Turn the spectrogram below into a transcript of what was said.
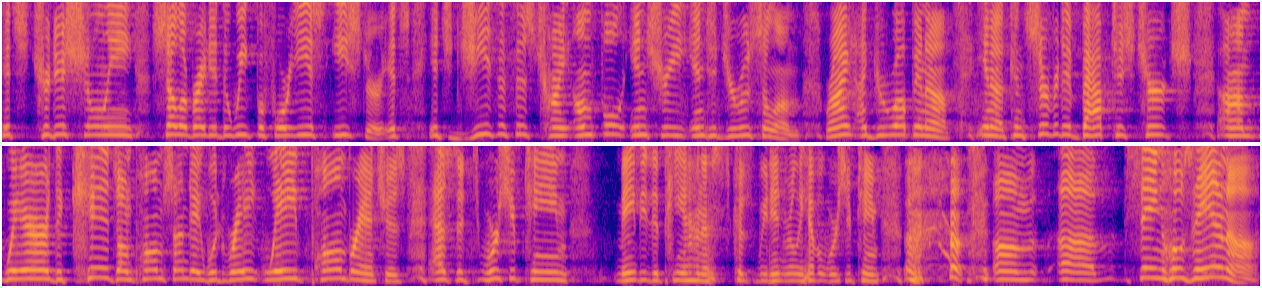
It's traditionally celebrated the week before Easter. It's, it's Jesus' triumphal entry into Jerusalem, right? I grew up in a, in a conservative Baptist church um, where the kids on Palm Sunday would ra- wave palm branches as the worship team maybe the pianist, because we didn't really have a worship team, um, uh, saying Hosanna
